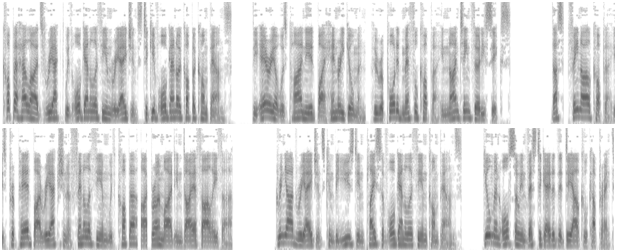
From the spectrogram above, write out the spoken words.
Copper halides react with organolithium reagents to give organocopper compounds. The area was pioneered by Henry Gilman, who reported methyl copper in 1936. Thus, phenyl copper is prepared by reaction of phenyllithium with copper bromide in diethyl ether. Grignard reagents can be used in place of organolithium compounds. Gilman also investigated the dialkyl cuprates.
